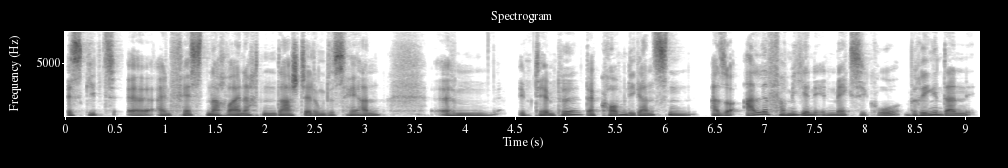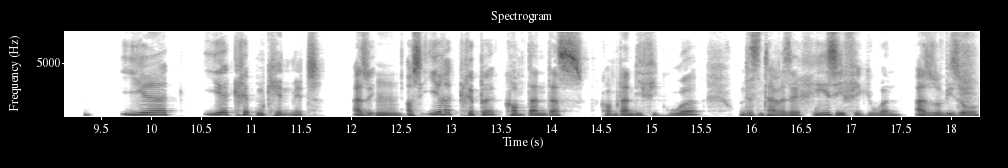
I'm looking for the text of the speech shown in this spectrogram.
Es gibt äh, ein Fest nach Weihnachten, Darstellung des Herrn ähm, im Tempel. Da kommen die ganzen, also alle Familien in Mexiko bringen dann ihr, ihr Krippenkind mit. Also mhm. aus ihrer Krippe kommt dann das, kommt dann die Figur und das sind teilweise Risi-Figuren, also so wie so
